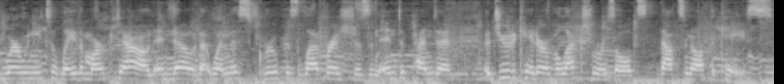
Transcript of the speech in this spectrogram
where we need to lay the mark down and know that when this group is leveraged as an independent adjudicator of election results, that's not the case.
